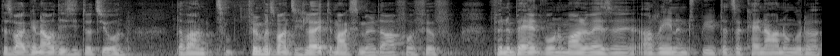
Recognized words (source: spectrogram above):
das war genau die Situation. Da waren 25 Leute maximal da für, für für eine Band, wo normalerweise Arenen spielt, also keine Ahnung, oder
